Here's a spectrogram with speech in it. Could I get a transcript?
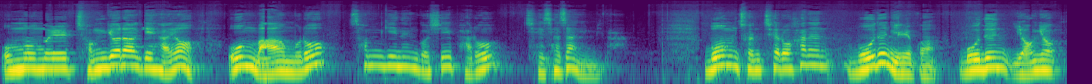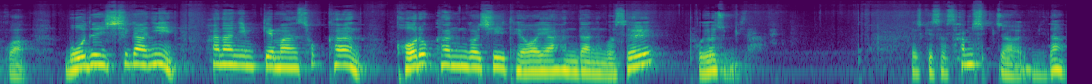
온몸을 정결하게 하여 온 마음으로 섬기는 것이 바로 제사장입니다. 몸 전체로 하는 모든 일과 모든 영역과 모든 시간이 하나님께만 속한 거룩한 것이 되어야 한다는 것을 보여줍니다. 계속해서 30절입니다.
